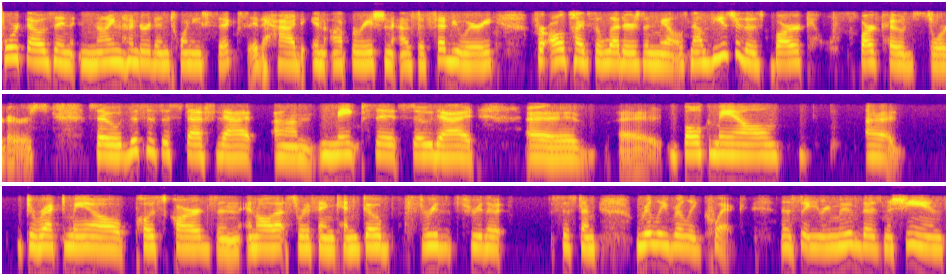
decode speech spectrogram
4,926 it had in operation as of February for all types of letters and mails. Now, these are those bar barcode sorters. So this is the stuff that um, makes it so that uh, uh, bulk mail, uh, direct mail, postcards, and, and all that sort of thing can go through through the system really, really quick. And so you remove those machines,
